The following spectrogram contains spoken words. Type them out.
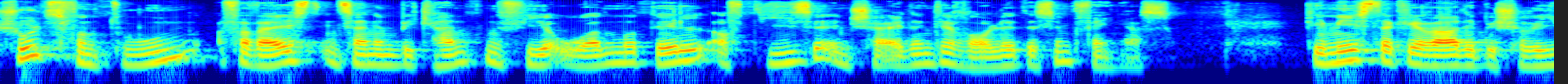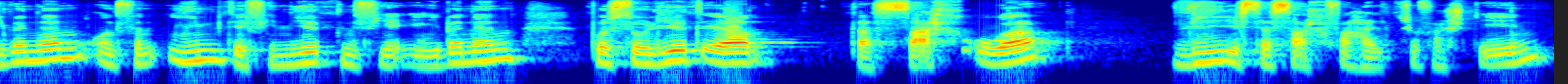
Schulz von Thun verweist in seinem bekannten Vier-Ohren-Modell auf diese entscheidende Rolle des Empfängers. Gemäß der gerade beschriebenen und von ihm definierten vier Ebenen postuliert er das Sachohr, wie ist der Sachverhalt zu verstehen,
